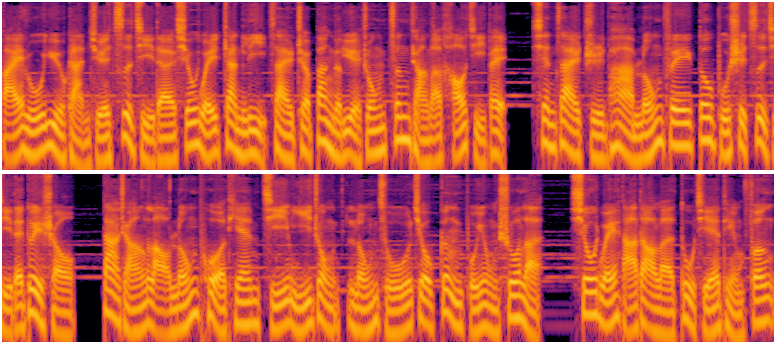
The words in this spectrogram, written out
白如玉感觉自己的修为战力在这半个月中增长了好几倍，现在只怕龙飞都不是自己的对手。大长老龙破天及一众龙族就更不用说了，修为达到了渡劫顶峰。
